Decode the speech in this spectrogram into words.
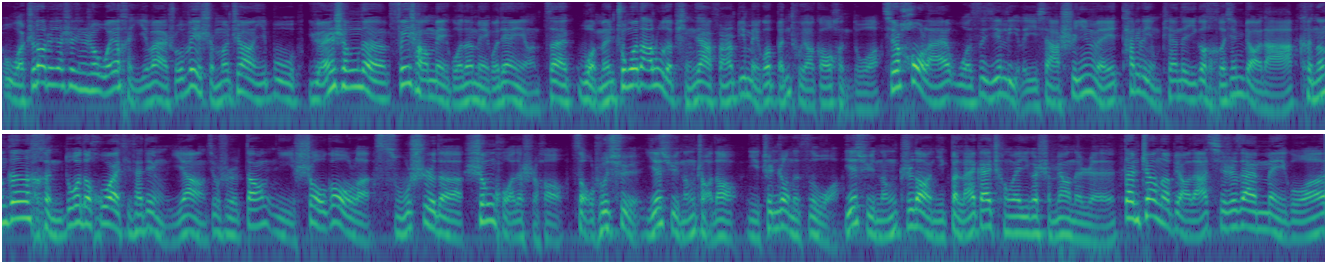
我知道这件事情的时候，我也很意外，说为什么这样一部原生的非常美国的美国电影，在我们中国大陆的评价反而比美国本土要高很多。其实后来我自己理了一下，是因为它这个影片的一个核心表达，可能跟很多的户外题材电影一样，就是当你受够了俗世的生活的时候，走出去，也许能。找到你真正的自我，也许能知道你本来该成为一个什么样的人。但这样的表达，其实在美国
